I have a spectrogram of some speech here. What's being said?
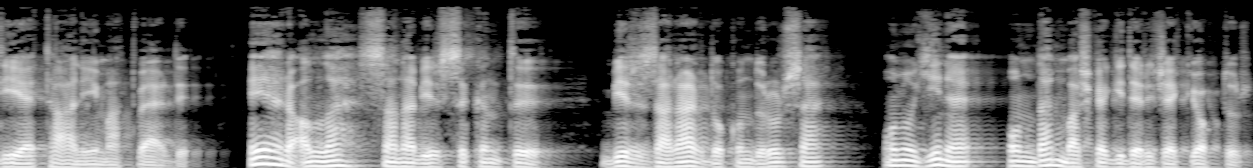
diye talimat verdi. Eğer Allah sana bir sıkıntı, bir zarar dokundurursa onu yine ondan başka giderecek yoktur.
